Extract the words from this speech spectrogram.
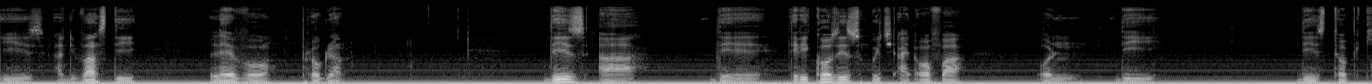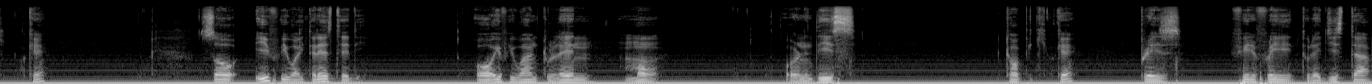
is advanced level program. These are the three courses which I offer on the this topic okay? So if you are interested or if you want to learn more on this topic okay please feel free to register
